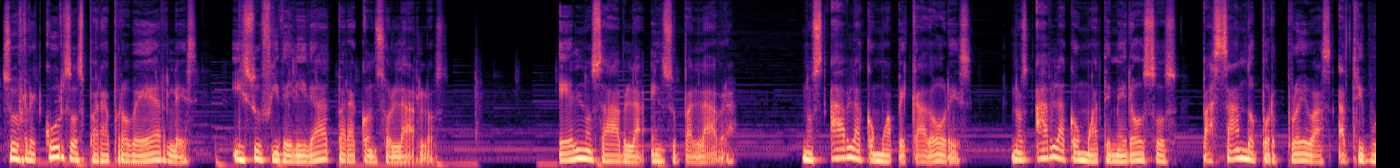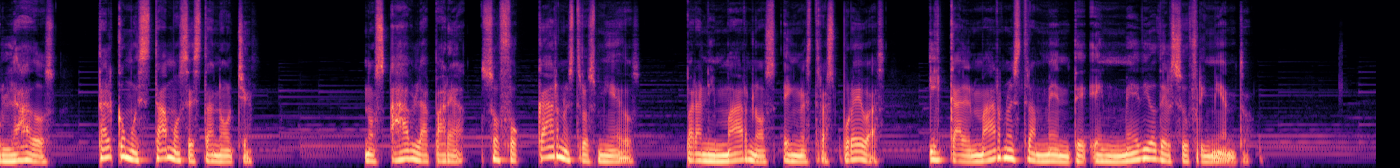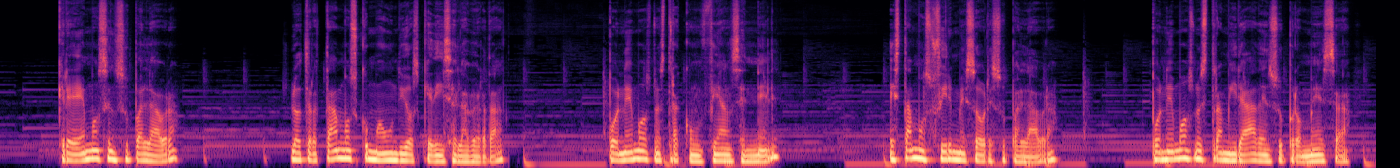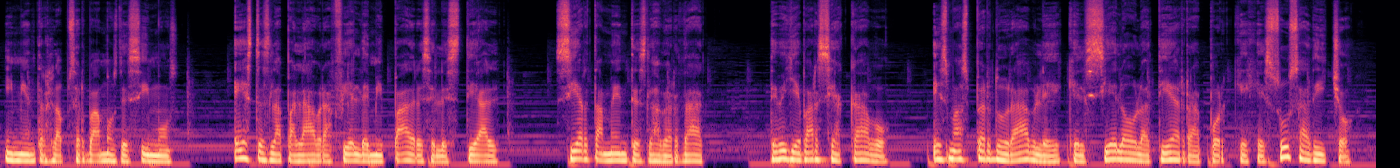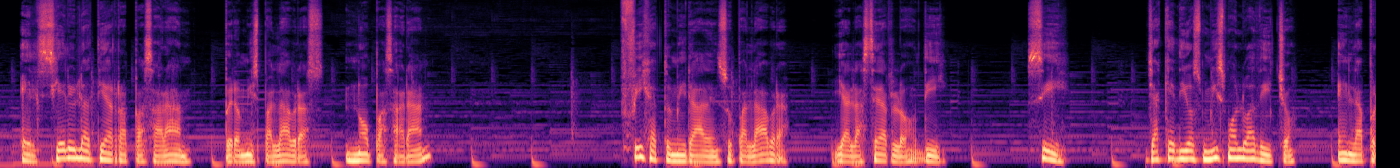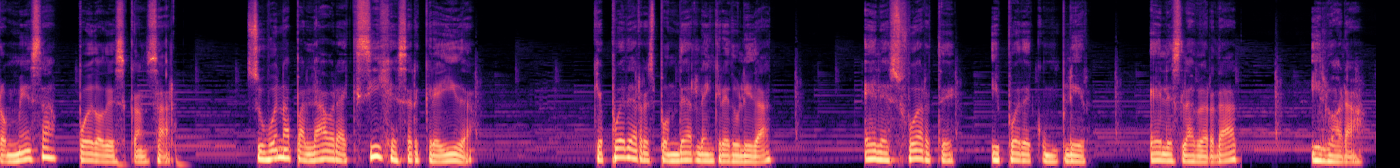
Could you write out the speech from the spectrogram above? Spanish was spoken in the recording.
sus recursos para proveerles y su fidelidad para consolarlos. Él nos habla en su palabra, nos habla como a pecadores, nos habla como a temerosos, pasando por pruebas, atribulados, tal como estamos esta noche. Nos habla para sofocar nuestros miedos, para animarnos en nuestras pruebas y calmar nuestra mente en medio del sufrimiento. ¿Creemos en su palabra? ¿Lo tratamos como a un Dios que dice la verdad? ¿Ponemos nuestra confianza en Él? ¿Estamos firmes sobre su palabra? Ponemos nuestra mirada en su promesa y mientras la observamos decimos, esta es la palabra fiel de mi Padre Celestial, ciertamente es la verdad, debe llevarse a cabo es más perdurable que el cielo o la tierra, porque Jesús ha dicho, el cielo y la tierra pasarán, pero mis palabras no pasarán? Fija tu mirada en su palabra y al hacerlo di, sí, ya que Dios mismo lo ha dicho, en la promesa puedo descansar. Su buena palabra exige ser creída. ¿Qué puede responder la incredulidad? Él es fuerte y puede cumplir. Él es la verdad y lo hará.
